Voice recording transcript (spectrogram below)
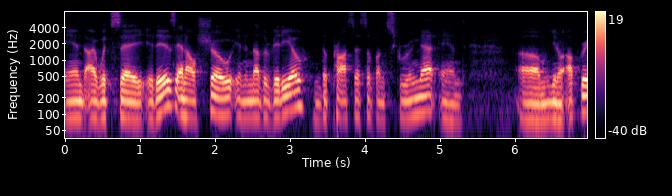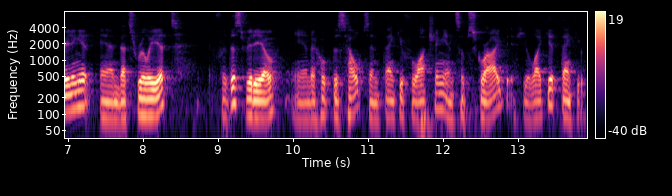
And I would say it is, and I'll show in another video the process of unscrewing that and um, you know, upgrading it. And that's really it for this video. And I hope this helps. And thank you for watching and subscribe if you like it. Thank you.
